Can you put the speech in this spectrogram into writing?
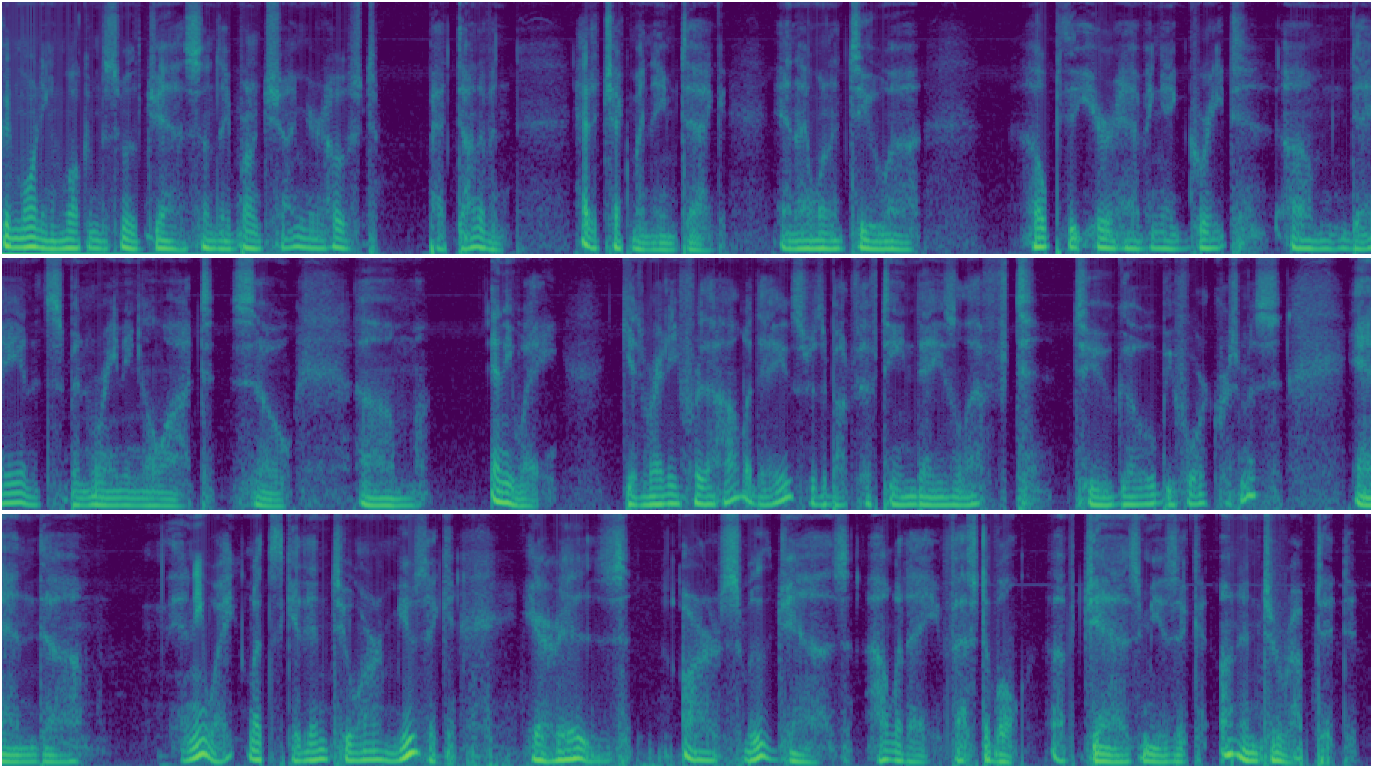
Good morning and welcome to Smooth Jazz Sunday Brunch. I'm your host, Pat Donovan. Had to check my name tag, and I wanted to uh, hope that you're having a great um, day, and it's been raining a lot. So, um, anyway, get ready for the holidays. There's about 15 days left to go before Christmas. And uh, anyway, let's get into our music. Here is our Smooth Jazz Holiday Festival of Jazz Music Uninterrupted.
